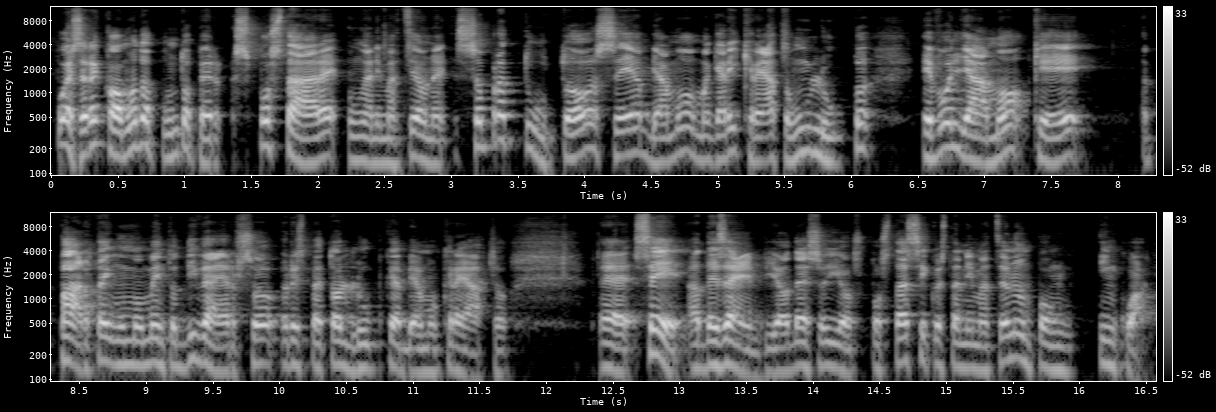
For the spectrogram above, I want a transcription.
Può essere comodo appunto per spostare un'animazione, soprattutto se abbiamo magari creato un loop e vogliamo che parta in un momento diverso rispetto al loop che abbiamo creato. Eh, se ad esempio adesso io spostassi questa animazione un po' in qua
